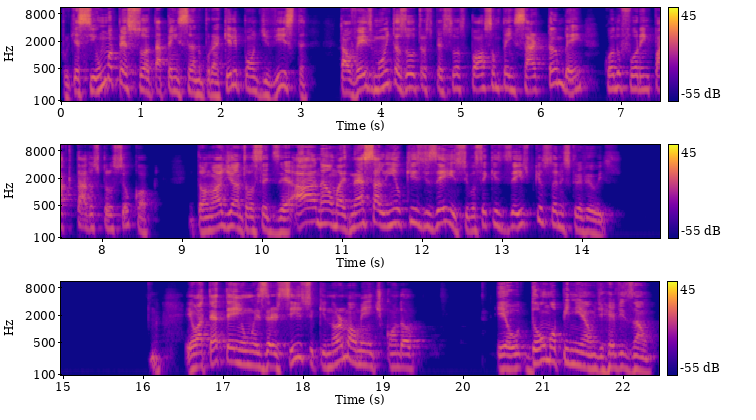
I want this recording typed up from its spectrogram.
Porque se uma pessoa está pensando por aquele ponto de vista, talvez muitas outras pessoas possam pensar também quando forem impactadas pelo seu copo. Então não adianta você dizer, ah, não, mas nessa linha eu quis dizer isso. Se você quis dizer isso, por que você não escreveu isso? Eu até tenho um exercício que normalmente, quando eu dou uma opinião de revisão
